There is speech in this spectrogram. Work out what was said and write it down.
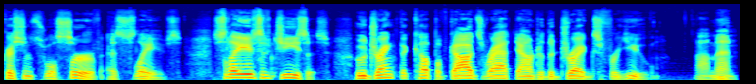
Christians will serve as slaves. Slaves of Jesus, who drank the cup of God's wrath down to the dregs for you. Amen.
